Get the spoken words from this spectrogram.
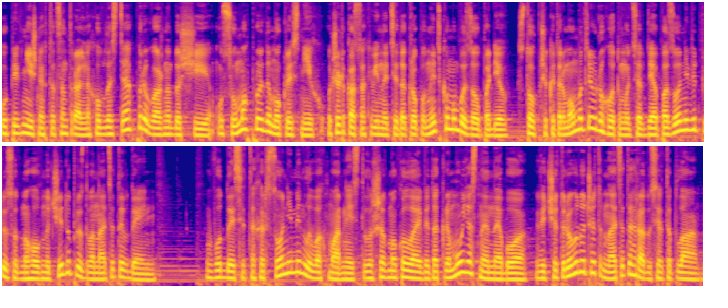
У північних та центральних областях переважно дощі. У Сумах пройде мокрий сніг, у Черкасах, Вінниці та Кропивницькому без опадів. Стовпчики термометрів рухатимуться в діапазоні від плюс 1 вночі до плюс 12 в день. В Одесі та Херсоні мінлива хмарність, лише в Миколаєві та Криму ясне небо від 4 до 14 градусів тепла.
